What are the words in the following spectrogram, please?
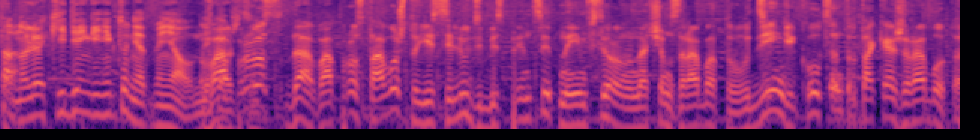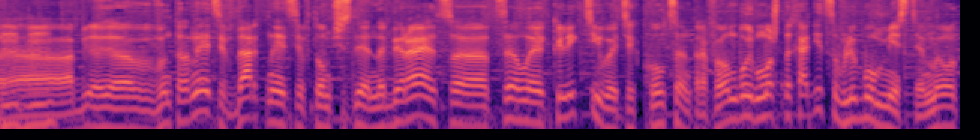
братан, ну легкие деньги никто не отменял, мне кажется. Вопрос, да, вопрос того, что если люди беспринципные, им все равно на чем зарабатывают деньги, колл-центр такая же работа. Э, В интернете, в Даркнете в том числе, набираются целые коллективы этих колл-центров. И он будет, может находиться в любом месте. Мы вот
